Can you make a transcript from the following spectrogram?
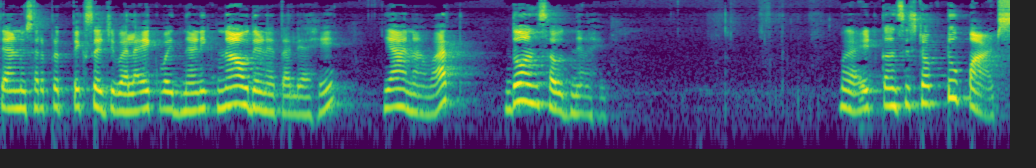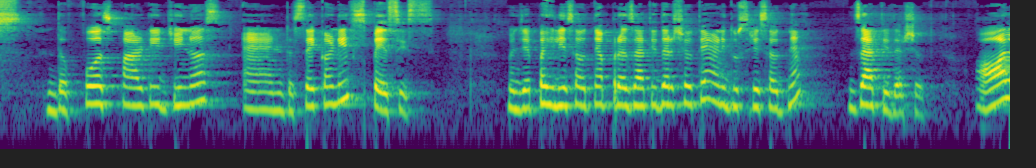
त्यानुसार प्रत्येक सजीवाला एक वैज्ञानिक नाव देण्यात आले आहे. या नावात दोन संज्ञा आहेत. बघा it consist of two parts the first part is genus and the second is species म्हणजे पहिली संज्ञा प्रजाती दर्शवते आणि दुसरी संज्ञा जाती दर्शवते. All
